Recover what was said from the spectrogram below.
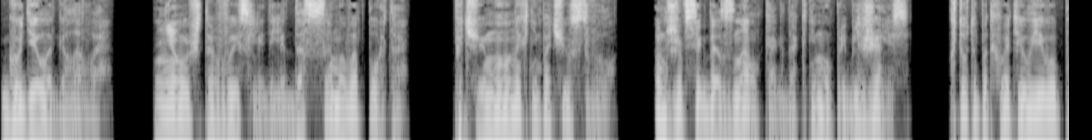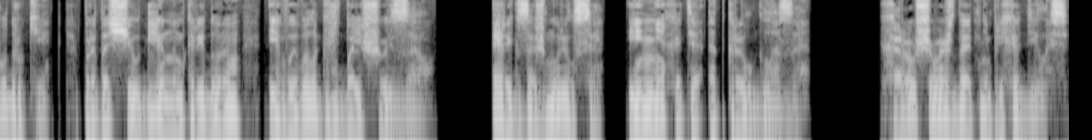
Гудела голова. Неужто выследили до самого порта? Почему он их не почувствовал? Он же всегда знал, когда к нему приближались. Кто-то подхватил его под руки, протащил длинным коридором и выволок в большой зал. Эрик зажмурился и нехотя открыл глаза. Хорошего ждать не приходилось.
